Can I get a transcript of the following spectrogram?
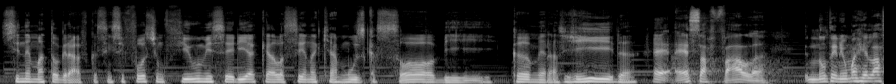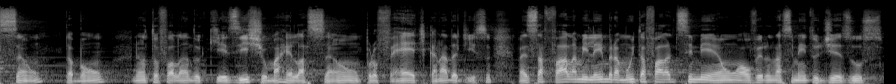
cinematográfico, assim, se fosse um filme seria aquela cena que a música sobe, câmera gira. É, essa fala não tem nenhuma relação, tá bom? Não tô falando que existe uma relação profética, nada disso, mas essa fala me lembra muito a fala de Simeão ao ver o nascimento de Jesus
